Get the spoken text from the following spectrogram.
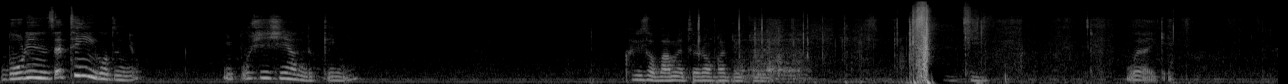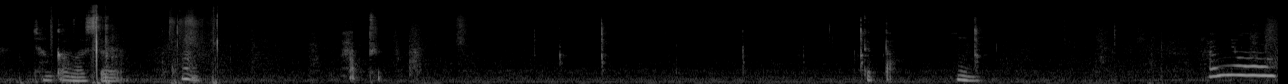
노린 세팅이거든요. 이 뿌시시한 느낌이. 그래서 마음에 들어가지고 이렇게 뭐야 이게 잠깐 왔어요. 응. 하트. 됐다. 응. 안녕.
